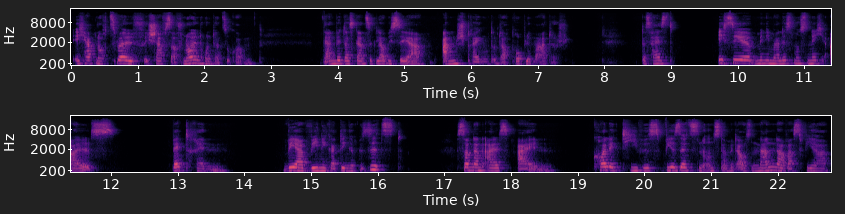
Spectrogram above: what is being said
Ich habe noch zwölf, ich schaffe es auf neun runterzukommen. Dann wird das Ganze, glaube ich, sehr anstrengend und auch problematisch. Das heißt, ich sehe Minimalismus nicht als Wettrennen, wer weniger Dinge besitzt, sondern als ein kollektives, wir setzen uns damit auseinander, was wir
